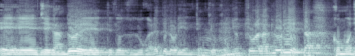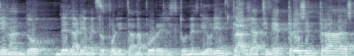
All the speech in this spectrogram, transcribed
eh, llegando de, de los lugares del oriente antioqueño en toda la glorieta como llegando del área metropolitana por el túnel de oriente. Claro. O sea, tiene tres entradas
